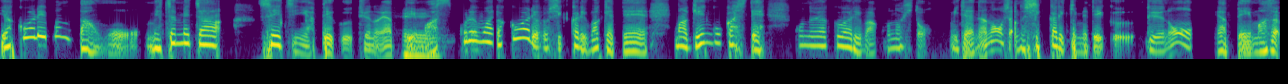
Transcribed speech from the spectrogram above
役割分担をめちゃめちゃ精緻にやっていくっていうのをやっています。これは役割をしっかり分けて、まあ言語化して、この役割はこの人みたいなのをあのしっかり決めていくっていうのをやっています。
